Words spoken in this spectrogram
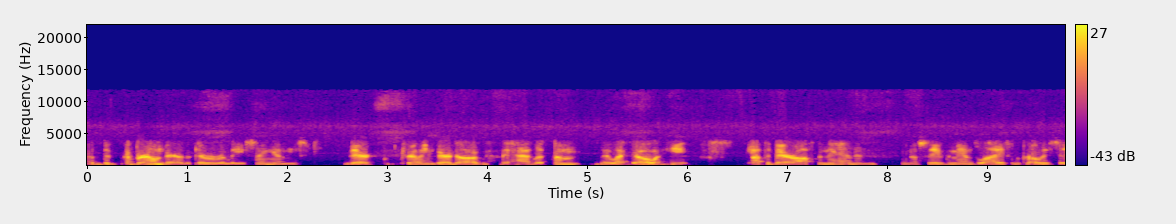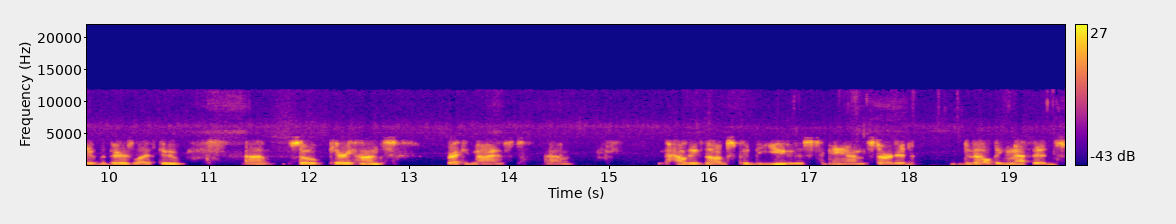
a, a brown bear that they were releasing, and their Karelian bear dog they had with them, they let go, and he got the bear off the man and, you know, saved the man's life and probably saved the bear's life too. Uh, so Carrie Hunt recognized um, how these dogs could be used and started developing methods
